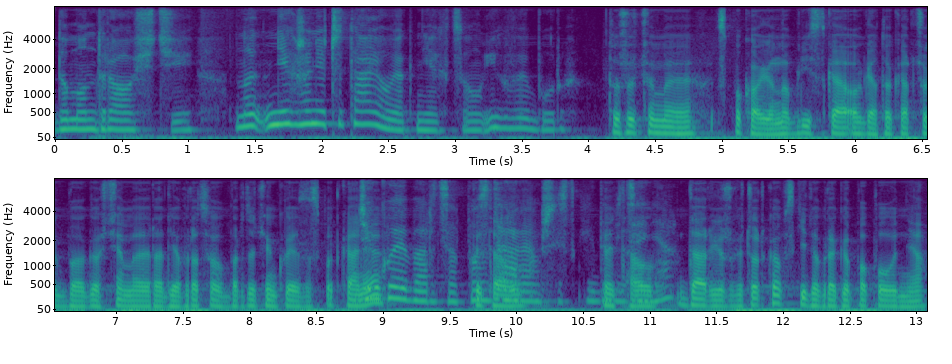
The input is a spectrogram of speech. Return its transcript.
do mądrości. No niechże nie czytają, jak nie chcą. Ich wybór. To życzymy spokoju. Noblistka Olga Tokarczuk była gościem Radia Wrocław. Bardzo dziękuję za spotkanie. Dziękuję bardzo. Pozdrawiam wszystkich. Do Pytał widzenia. Dariusz Wieczorkowski. Dobrego popołudnia.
